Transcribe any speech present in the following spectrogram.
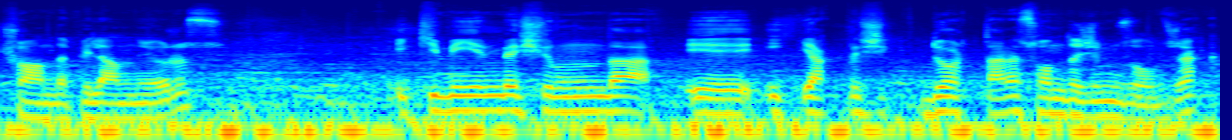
şu anda planlıyoruz. 2025 yılında e, ilk yaklaşık 4 tane sondajımız olacak.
